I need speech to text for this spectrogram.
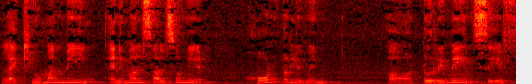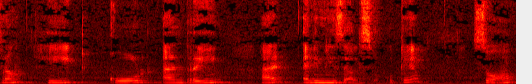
Like human being animals also need home to live in uh, to remain safe from heat cold and rain and enemies also okay? So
